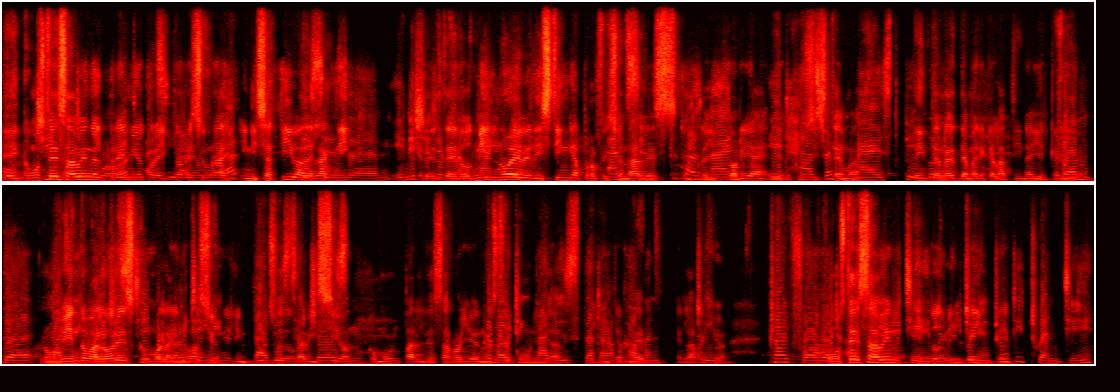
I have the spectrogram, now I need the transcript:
Eh, como ustedes saben, el premio Trayectoria es una iniciativa del ACNIC que desde from 2009 LACNIC, distingue a profesionales con 2009, trayectoria en el ecosistema de Internet de América Latina y el Caribe, promoviendo valores como la innovación y el impulso de una visión común para el desarrollo de nuestra comunidad are Internet en la región. como ustedes saben, en in the region. In 2020, 2020,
